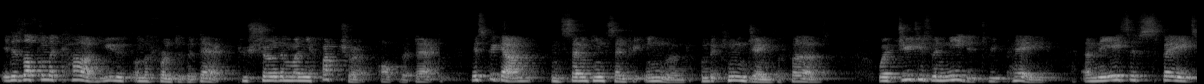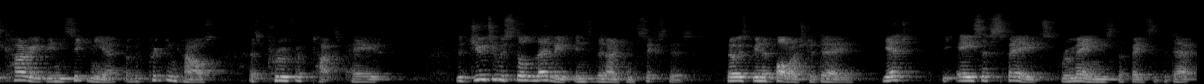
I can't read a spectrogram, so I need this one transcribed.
It is often the card used on the front of the deck to show the manufacturer of the deck. This began in 17th century England under King James I, where duties were needed to be paid, and the ace of spades carried the insignia of the printing house as proof of tax paid. The duty was still levied into the 1960s, though it's been abolished today, yet the ace of spades remains the face of the deck.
